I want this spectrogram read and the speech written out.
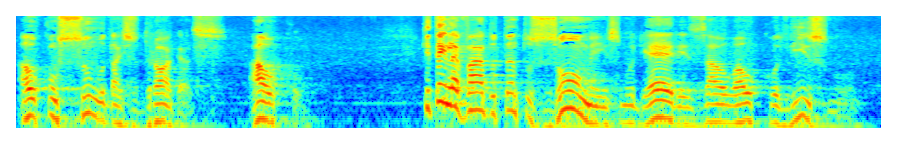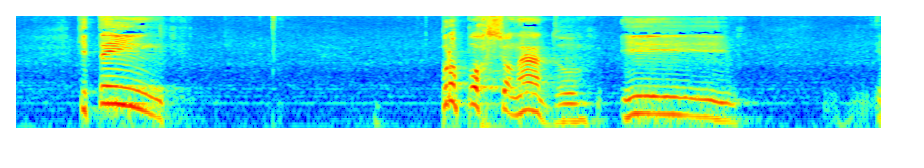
ao consumo das drogas, álcool, que tem levado tantos homens, mulheres ao alcoolismo, que tem proporcionado e, e,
